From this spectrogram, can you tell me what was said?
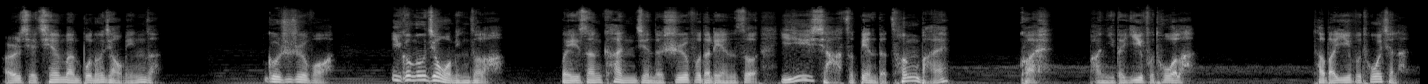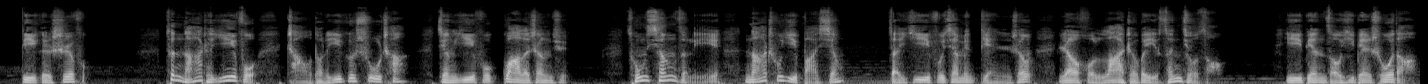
而且千万不能叫名字。可是师傅，你刚刚叫我名字了。韦三看见的师傅的脸色一下子变得苍白。快，把你的衣服脱了。他把衣服脱下来，递给师傅。他拿着衣服找到了一个树杈，将衣服挂了上去，从箱子里拿出一把香。在衣服下面点上，然后拉着魏三就走，一边走一边说道：“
